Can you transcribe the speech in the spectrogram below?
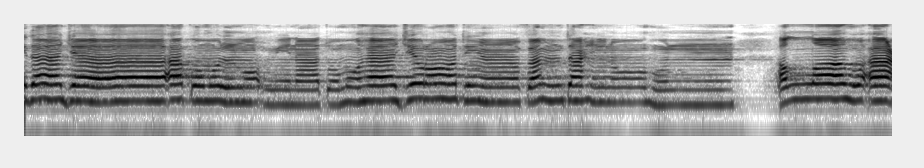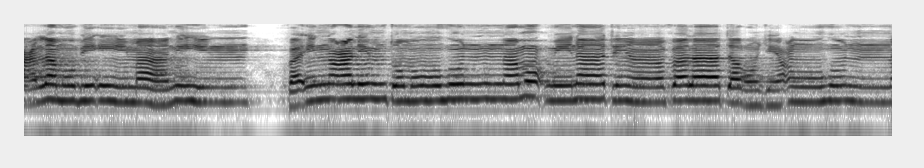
إذا جاءكم المؤمنات مهاجرات فامتحنوهن. الله أعلم بإيمانهن. فإن علمتموهن مؤمنات فلا ترجعوهن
